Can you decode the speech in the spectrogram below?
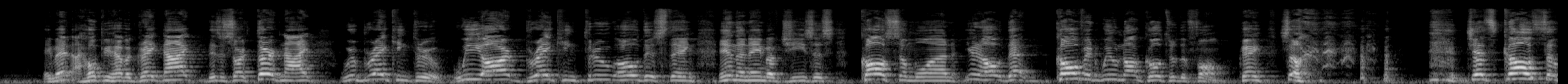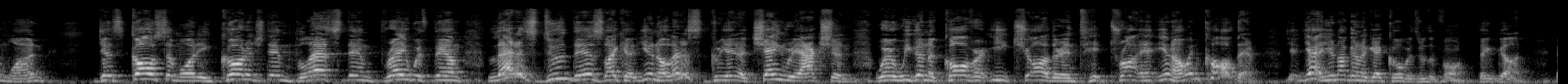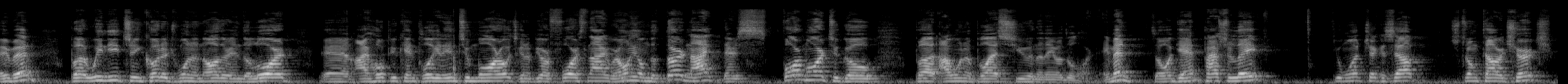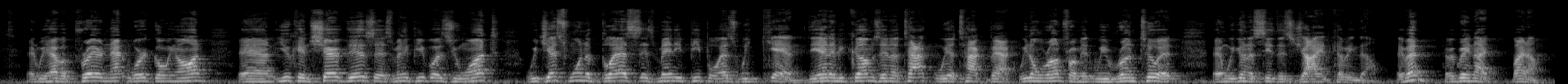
Amen. I hope you have a great night. This is our third night. We're breaking through. We are breaking through all this thing in the name of Jesus. Call someone. You know, that COVID will not go through the phone. Okay? So just call someone just call someone, encourage them, bless them, pray with them. Let us do this like a, you know, let us create a chain reaction where we're going to cover each other and try, you know, and call them. Yeah, you're not going to get COVID through the phone. Thank God. Amen. But we need to encourage one another in the Lord. And I hope you can plug it in tomorrow. It's going to be our fourth night. We're only on the third night. There's four more to go. But I want to bless you in the name of the Lord. Amen. So again, Pastor Leif, if you want, check us out. Strong Tower Church, and we have a prayer network going on. And you can share this as many people as you want. We just want to bless as many people as we can. The enemy comes and attack, we attack back. We don't run from it, we run to it, and we're going to see this giant coming down. Amen. Have a great night. Bye now.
